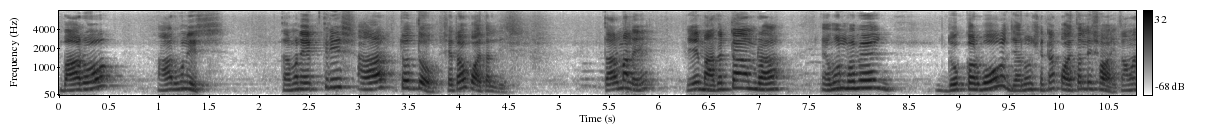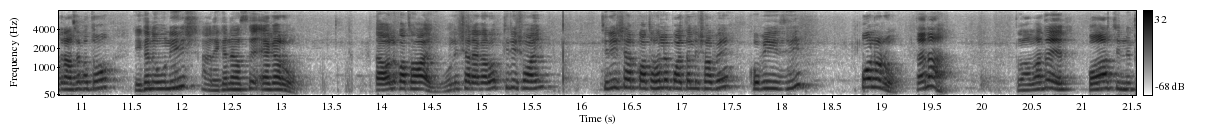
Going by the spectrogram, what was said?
বারো আর উনিশ, তার মানে একত্রিশ আর চোদ্দ, সেটাও পঁয়তাল্লিশ। তার মানে এই মাঝেরটা আমরা এমনভাবে যোগ করব যেন সেটা পঁয়তাল্লিশ হয়। তো আমাদের আছে কত? এখানে উনিশ আর এখানে আছে এগারো। তাহলে কত হয়? উনিশ আর এগারো, তিরিশ হয়। তিরিশ আর কত হলে পঁয়তাল্লিশ হবে? খুবই ইজি পনেরো, তাই না? তো আমাদের প চিহ্নিত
